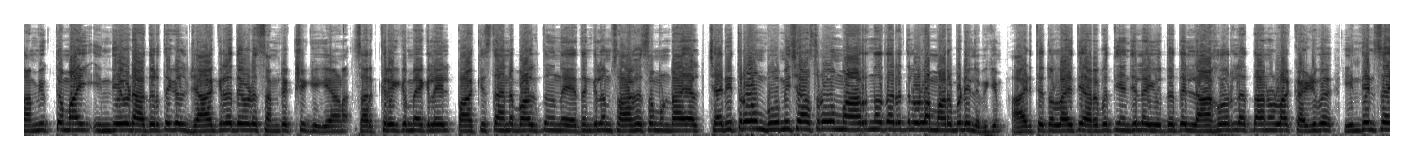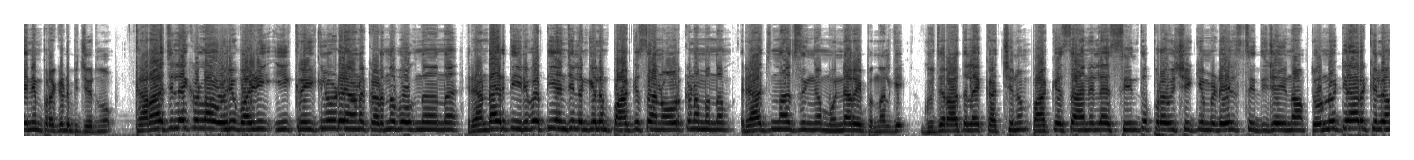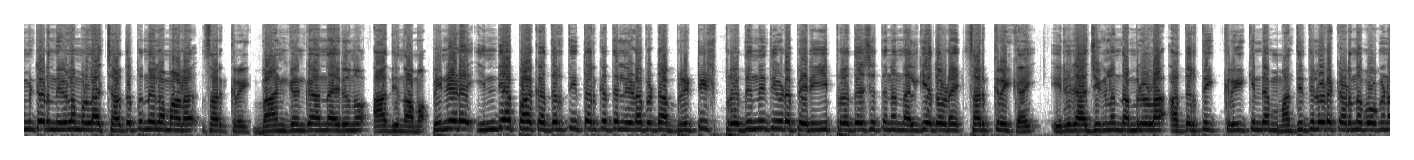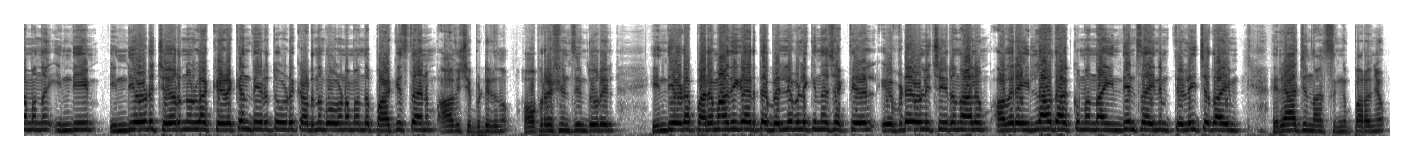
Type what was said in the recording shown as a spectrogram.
സംയുക്തമായി ഇന്ത്യയുടെ അതിർത്തികൾ ജാഗ്രതയോടെ സംരക്ഷിക്കുകയാണ്. സർക്രീക്ക് മേഖലയിൽ പാകിസ്ഥാന്റെ ഭാഗത്തു നിന്ന് ഏതെങ്കിലും സാഹസമുണ്ടായാൽ ചരിത്രവും ഭൂമിശാസ്ത്രവും മാറുന്ന തരത്തിലുള്ള മറുപടി ലഭിക്കും. ആയിരത്തി തൊള്ളായിരത്തി അറുപത്തിയഞ്ചിലെ യുദ്ധത്തിൽ ലാഹോറിലെത്താനുള്ള കഴിവ് ഇന്ത്യൻ സൈന്യം പ്രകടിപ്പിച്ചിരുന്നു. കറാച്ചിലേക്കുള്ള ഒരു വഴി ഈ ക്രീക്കിലൂടെയാണ് കടന്നു പോകുന്നതെന്ന് രണ്ടായിരത്തി ഇരുപത്തിയഞ്ചിലെങ്കിലും പാകിസ്ഥാൻ ഓർക്കണമെന്നും രാജ്നാഥ് സിംഗ് മുന്നറിയിപ്പ് നൽകി. ഗുജറാത്തിലെ കച്ചിനും പാകിസ്ഥാനിലെ സിന്ധ് പ്രവിശ്യയ്ക്കുമിടയിൽ സ്ഥിതി ചെയ്യുന്ന തൊണ്ണൂറ്റിയാറ് കിലോമീറ്റർ നീളമുള്ള ചതുപ്പ് നിലമാണ് സർ ക്രീക്ക്. ബാൻഗംഗ എന്നായിരുന്നു ആദ്യനാമം പിന്നീട് ഇന്ത്യ പാക് അതിർത്തി തർക്കത്തിൽ ഇടപെട്ട ബ്രിട്ടീഷ് പ്രതിനിധിയുടെ പേര് ഈ പ്രദേശത്തിന് നൽകിയതോടെ സർ ക്രീക്കായി. ഇരു രാജ്യങ്ങളും തമ്മിലുള്ള അതിർത്തി ക്രീക്കിന്റെ മധ്യത്തിലൂടെ കടന്നു പോകണമെന്ന് ഇന്ത്യയും ഇന്ത്യയോട് ചേർന്നുള്ള കിഴക്കൻ തീരത്തോട് കടന്നു പോകണമെന്ന് പാകിസ്ഥാനും ആവശ്യപ്പെട്ടിരുന്നു. ഓപ്പറേഷൻ സിന്ദൂറിൽ ഇന്ത്യയുടെ പരമാധികാരത്തെ വെല്ലുവിളിക്കുന്ന ശക്തികൾ എവിടെ ഒളിച്ചിരുന്നാലും അവരെ ഇല്ലാതാക്കുമെന്ന ഇന്ത്യൻ സൈന്യം തെളിയിച്ചതായും രാജ്നാഥ് സിംഗ് പറഞ്ഞു.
